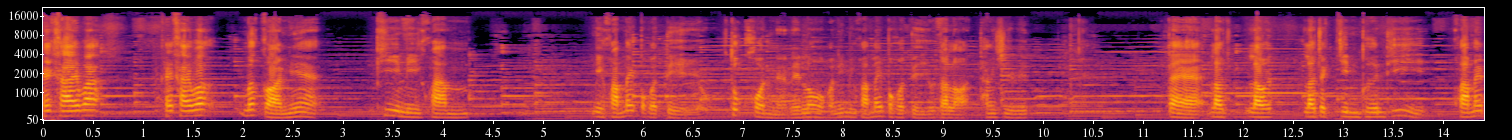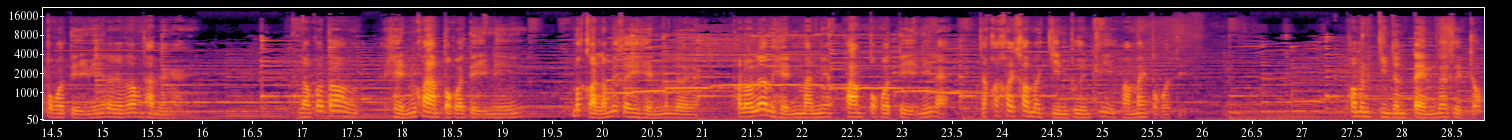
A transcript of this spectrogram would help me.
คล้าย ๆว่า คล้าย ๆว่าเมื่อก่อนเนี่ยพี่มีความมีความไม่ปกติอยู่ทุกคนเนี่ยในโลกอันนี้มีความไม่ปกติอยู่ตลอดทั้งชีวิต แต่เราเราเราจะกินพื้นที่ความไม่ปกตินี้เราจะต้องทํำยังไง เราก็ต้องเห็นความปกตินี้ เมื่อก่อนเราไม่เคยเห็นมันเลยพอเราเริ่มเห็นมันเนี่ยความปกตินี้แหละ จะค่อยๆ เข้ามากินพื้นที่ความไม่ปกติ พอมันกินจนเต็มก็คือจบ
